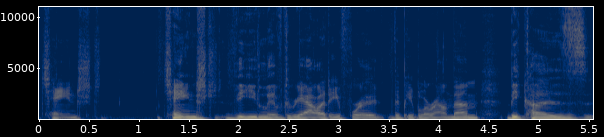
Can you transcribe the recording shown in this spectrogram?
changed changed the lived reality for the people around them because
